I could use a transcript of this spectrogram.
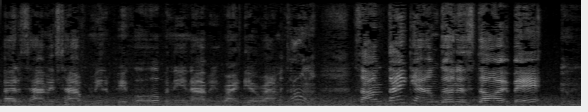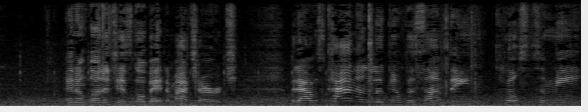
by the time it's time for me to pick her up, and then I'll be right there around the corner. So I'm thinking I'm gonna start back, and I'm gonna just go back to my church. But I was kind of looking for something closer to me,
